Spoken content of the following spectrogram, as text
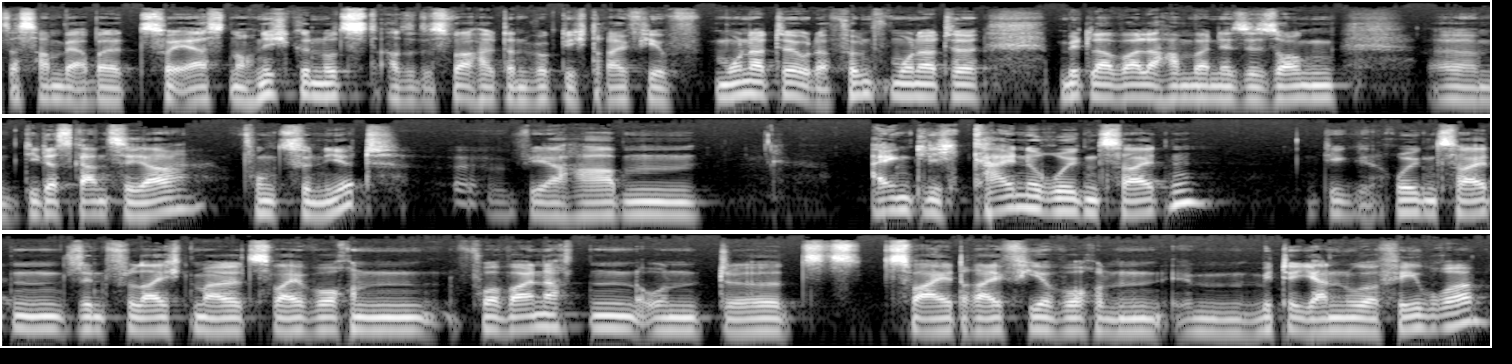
das haben wir aber zuerst noch nicht genutzt. Also das war halt dann wirklich drei, vier Monate oder fünf Monate. Mittlerweile haben wir eine Saison, ähm, die das ganze Jahr funktioniert. Wir haben eigentlich keine ruhigen Zeiten die ruhigen Zeiten sind vielleicht mal zwei Wochen vor Weihnachten und äh, zwei, drei, vier Wochen im Mitte Januar, Februar.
